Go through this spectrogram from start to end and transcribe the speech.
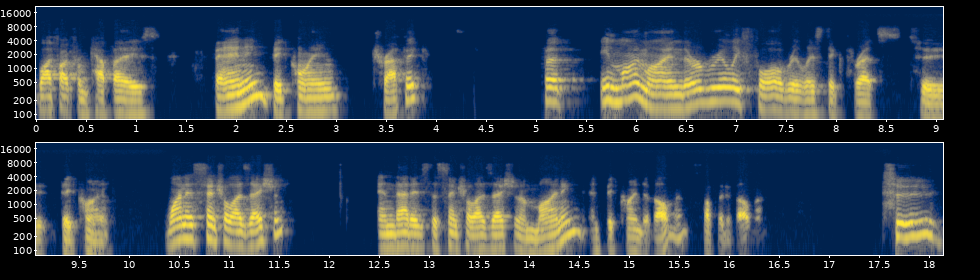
Wi-Fi from cafes banning Bitcoin traffic. But in my mind, there are really four realistic threats to Bitcoin. One is centralization, and that is the centralization of mining and Bitcoin development, software development. Two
